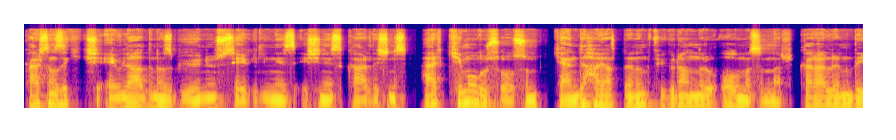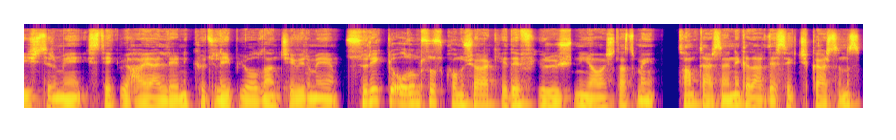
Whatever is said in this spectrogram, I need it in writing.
Karşınızdaki kişi evladınız, büyüğünüz, sevgiliniz, eşiniz, kardeşiniz her kim olursa olsun kendi hayatlarının figüranları olmasınlar. Kararlarını değiştirmeye, istek ve hayallerini kötüleyip yoldan çevirmeye, sürekli olumsuz konuşarak hedef yürüyüşünü yavaşlatmayın. Tam tersine ne kadar destek çıkarsanız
